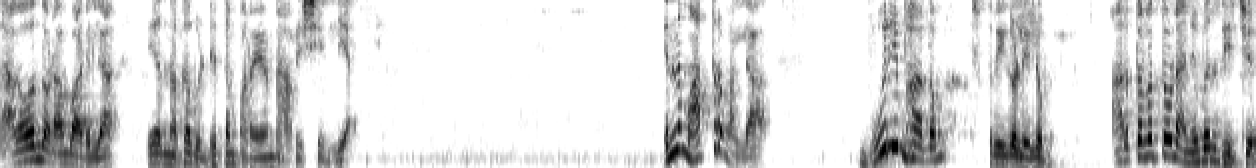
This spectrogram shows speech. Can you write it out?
ഭാഗവതം തൊടാൻ പാടില്ല എന്നൊക്കെ വിഡ്ഢിത്തം പറയേണ്ട ആവശ്യമില്ല. എന്ന് മാത്രമല്ല ഭൂരിഭാഗം സ്ത്രീകളിലും ആർത്തവത്തോടനുബന്ധിച്ച്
